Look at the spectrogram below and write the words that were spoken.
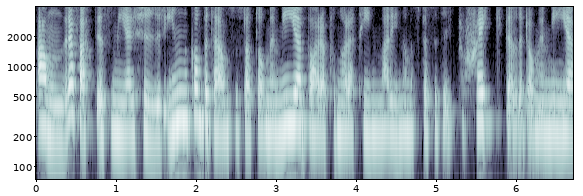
andra faktiskt mer hyr in kompetens så att de är med bara på några timmar inom ett specifikt projekt eller de är med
